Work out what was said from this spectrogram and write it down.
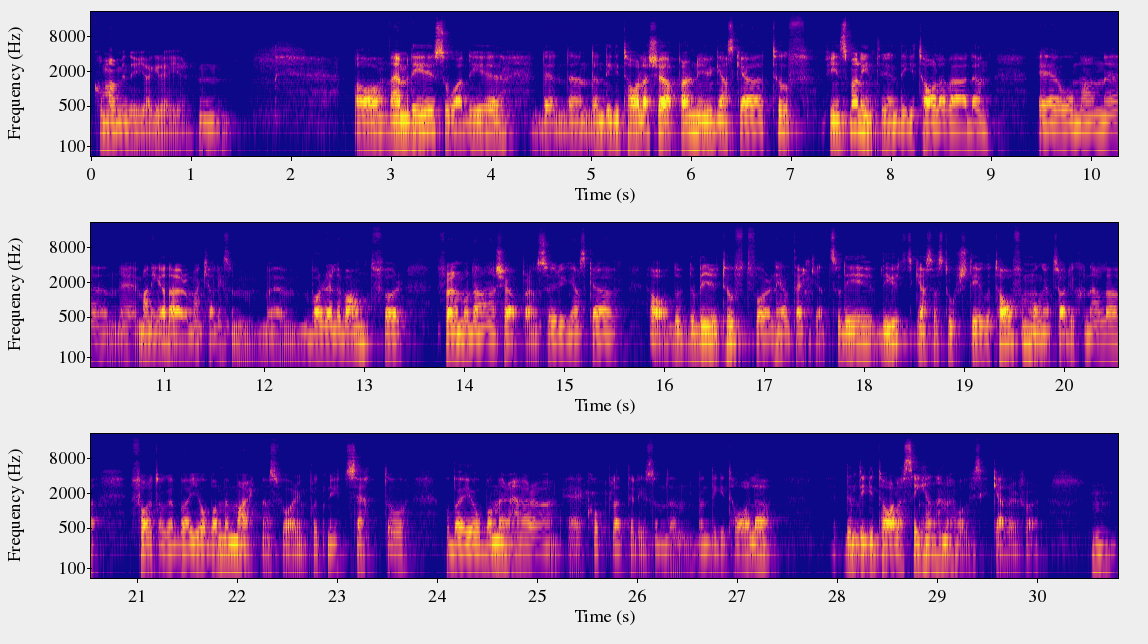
komma med nya grejer. Mm. Ja, nej men det är ju så. Det är, den, den, den, digitala köparen är ju ganska tuff. Finns man inte i den digitala världen Eh, och man, eh, man är där och man kan liksom eh, vara relevant för, för den moderna köparen så är det ganska ja, då, då blir det tufft för den helt enkelt. Så det är, det är ju ett ganska stort steg att ta för många traditionella företag att börja jobba med marknadsföring på ett nytt sätt och, och börja jobba med det här eh, kopplat till liksom den, den, digitala, den digitala scenen, vad vi ska kalla det för. Mm.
